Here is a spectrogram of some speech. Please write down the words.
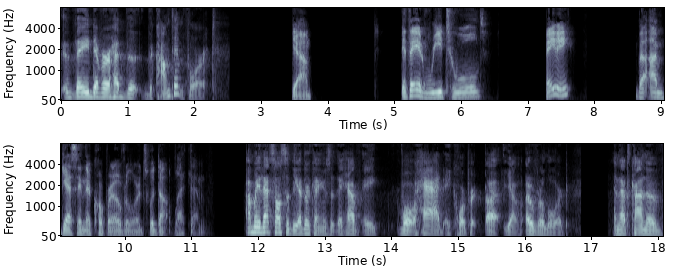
they never had the, the content for it. Yeah. If they had retooled, maybe. But I'm guessing their corporate overlords would not let them. I mean, that's also the other thing is that they have a well had a corporate uh, yeah overlord, and that's kind of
